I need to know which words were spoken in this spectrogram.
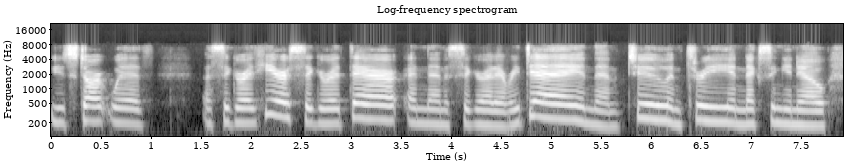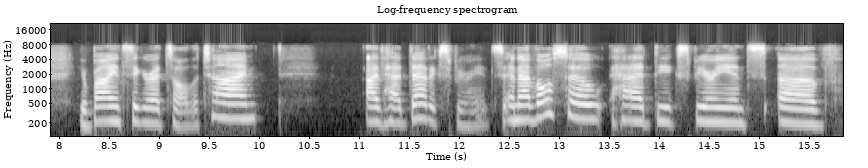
you start with a cigarette here a cigarette there and then a cigarette every day and then two and three and next thing you know you're buying cigarettes all the time I've had that experience. And I've also had the experience of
